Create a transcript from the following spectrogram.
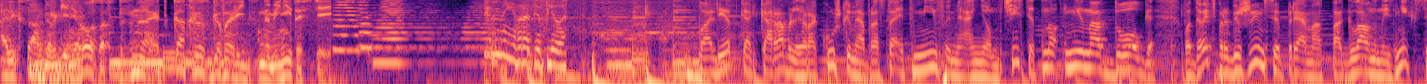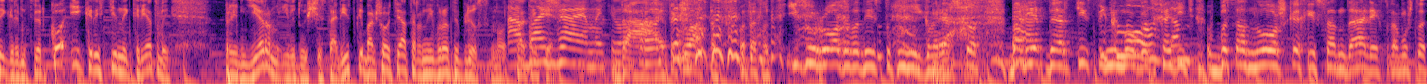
Александр Генерозов знает, как разговорить знаменитостей. На Европе Плюс. Балет, как корабль ракушками, обрастает мифами о нем. Чистят, но ненадолго. Вот давайте пробежимся прямо по главным из них с Игорем Цверко и Кристиной Кретовой. премьером и ведущей солисткой Большого театра на Европе+. плюс. Ну, вот смотрите. Обожаем эти Да, вопросы. это классно. Вот это вот изуродованные ступни. Говорят, что балетные артисты не могут ходить в босоножках и в сандалиях, потому что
